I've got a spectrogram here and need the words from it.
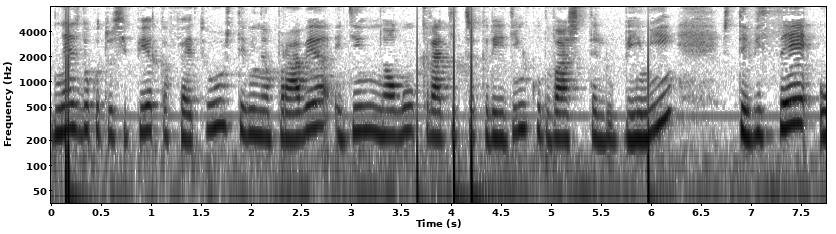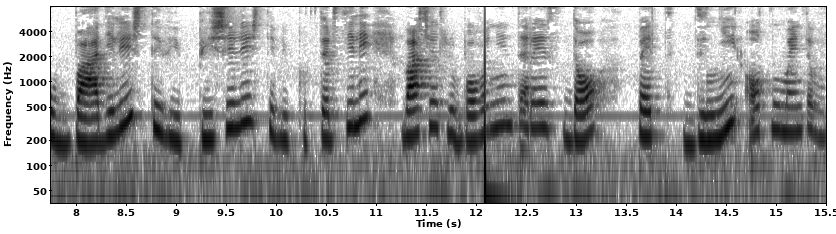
Днес, докато си пия кафето, ще ви направя един много кратичък ридинг от вашите любими. Ще ви се обадили, ще ви пишели, ще ви потърсили вашият любовен интерес до 5 дни от момента, в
